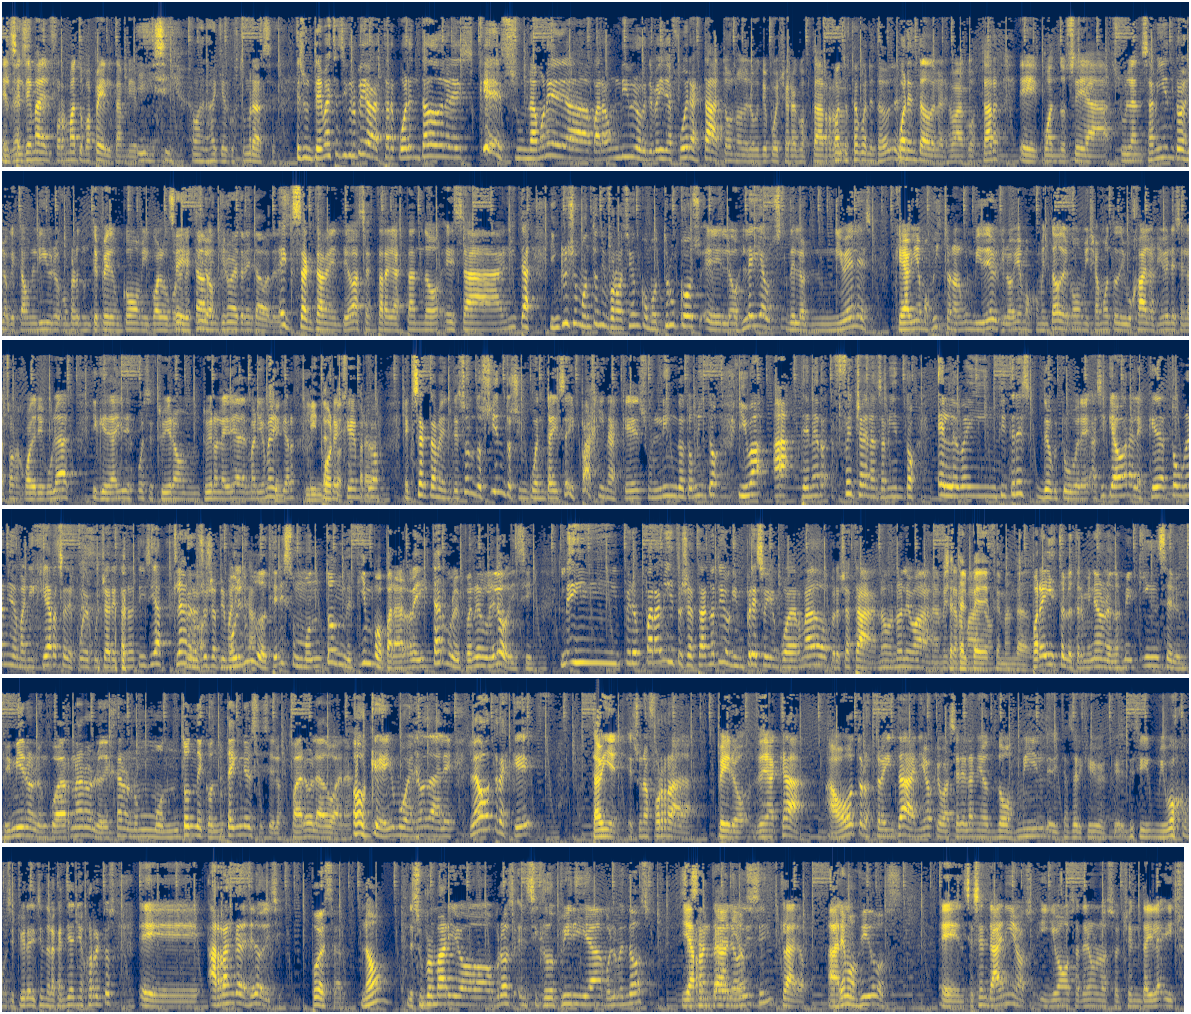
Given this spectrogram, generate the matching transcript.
Es el tema del formato papel también. Y sí, bueno, hay que acostumbrarse. Es un tema. Esta enciclopedia va a estar 40 dólares. ¿Qué es una moneda para un libro que te pedís de afuera? Está a tono de lo que te puede llegar a costar. ¿Cuánto está 40 dólares? 40 dólares va a costar eh, cuando sea su lanzamiento. Es lo que está un libro, comprarte un TP de un cómic o algo por Sí, el está estilo. 29, 30 dólares. Exactamente, vas a estar gastando esa guita. Incluye un montón de información como trucos, eh, los layouts de los niveles que habíamos visto en algún video y que lo habíamos comentado de cómo Miyamoto dibujaba los niveles en las hojas cuadriculadas y que de ahí después estuvieron, tuvieron la idea del Mario Maker, Sí, por ejemplo. Exactamente, son 256 páginas, que es un lindo tomito y va a tener fecha de lanzamiento el 23 de octubre. Así que ahora les queda todo un año de manejarse después de escuchar esta noticia. Claro, pero yo ya estoy boludo, tenés un montón de tiempo para reeditarlo y ponerle el Odyssey. Y, pero para mí esto ya está, no digo que impreso y encuadernado, pero ya está, no, no le van a Ya meter está el mano. PDF mandado. Por ahí esto lo terminaron en 2015, lo imprimieron, lo encuadernaron, lo dejaron en un montón de containers y se los paró la aduana. Ok, bueno, dale. La otra es que, está bien, es una forrada, pero de acá a otros 30 años, que va a ser el año 2000, edita Sergio, que decir mi voz como si estuviera diciendo la cantidad de años correctos, eh, arranca desde el Odyssey, Puede ser. ¿no? De Super Mario Bros. Encyclopedia Volumen 2. Y 60 arranca años. Odyssey, claro. ¿Haremos vivos? En 60 años y vamos a tener unos 80 y, la- y yo-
